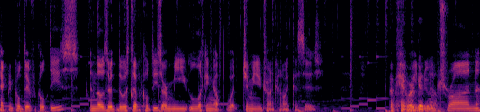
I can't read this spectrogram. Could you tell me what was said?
Technical difficulties, and those are those difficulties are me looking up what Jimmy Neutron comic this is. Okay, we're Jimmy good now. Neutron,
